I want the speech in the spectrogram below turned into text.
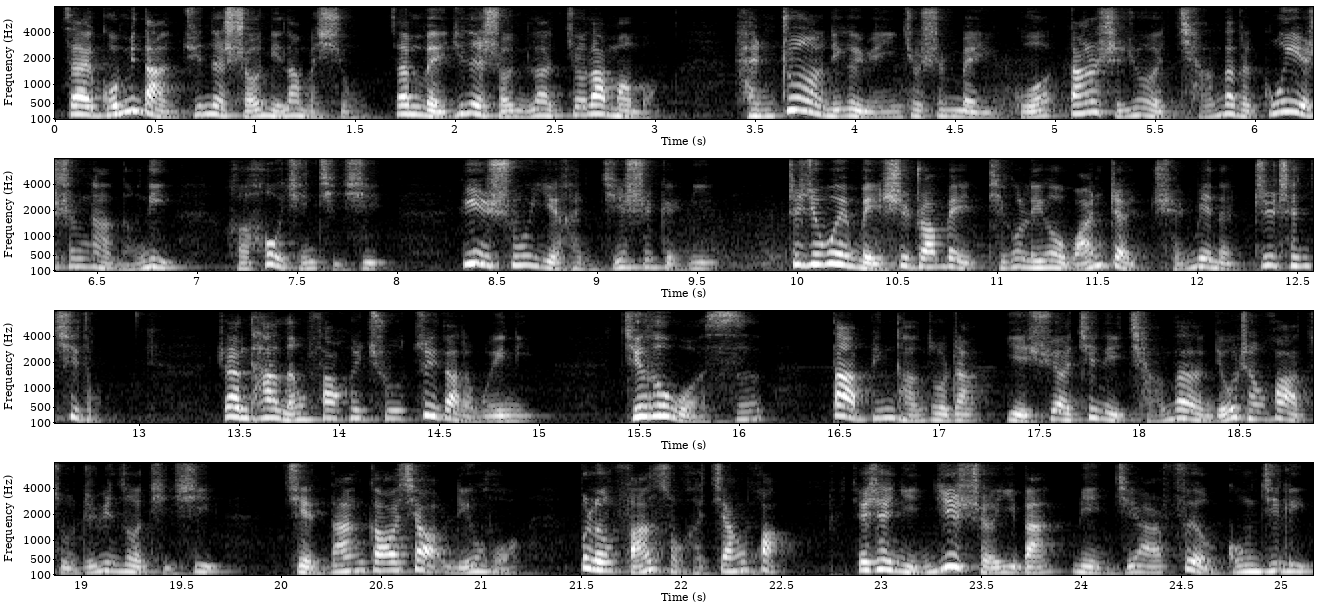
在国民党军的手里那么凶，在美军的手里那就那么猛。很重要的一个原因就是，美国当时拥有强大的工业生产能力和后勤体系，运输也很及时给力，这就为美式装备提供了一个完整全面的支撑系统。让它能发挥出最大的威力。结合我司大兵团作战，也需要建立强大的流程化组织运作体系，简单、高效、灵活，不能繁琐和僵化，要像引力蛇一般敏捷而富有攻击力。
